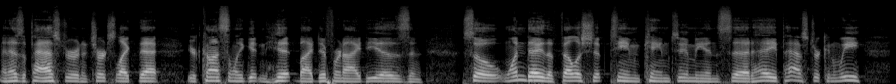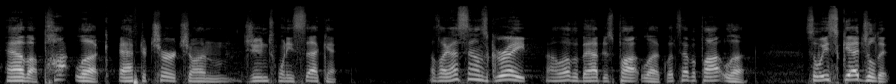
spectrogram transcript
And as a pastor in a church like that, you're constantly getting hit by different ideas. And so one day the fellowship team came to me and said, Hey, Pastor, can we have a potluck after church on June 22nd? I was like, That sounds great. I love a Baptist potluck. Let's have a potluck. So we scheduled it.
